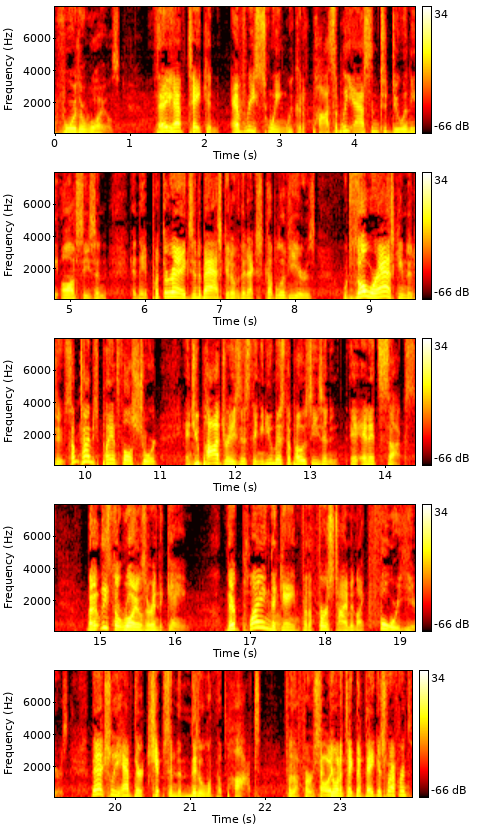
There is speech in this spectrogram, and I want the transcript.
for the Royals. They have taken every swing we could have possibly asked them to do in the offseason, and they put their eggs in the basket over the next couple of years, which is all we're asking them to do. Sometimes plans fall short, and you Padres this thing, and you miss the postseason, and, and it sucks. But at least the Royals are in the game. They're playing the game for the first time in like four years. They actually have their chips in the middle of the pot for the first time. Oh, you want to take the Vegas reference?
